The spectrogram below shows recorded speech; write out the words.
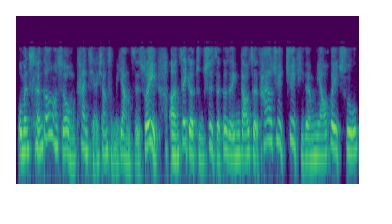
我们成功的时候，我们看起来像什么样子？所以嗯、呃，这个主事者、各个领导者，他要去具体的描绘出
